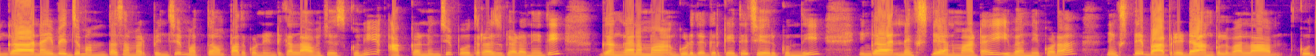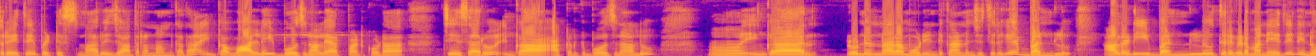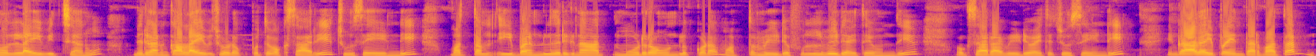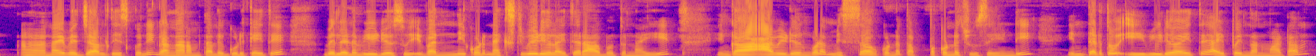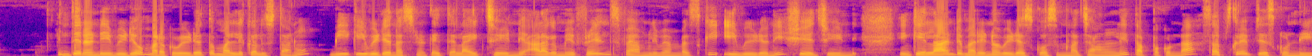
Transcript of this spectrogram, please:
ఇంకా నైవేద్యం అంతా సమర్పించి మొత్తం పదకొండింటికల్లా ఆవ చేసుకుని అక్కడి నుంచి పోతురాజు గడ అనేది గంగానమ్మ గుడి దగ్గరికి అయితే చేరుకుంది. ఇంకా నెక్స్ట్ డే అనమాట ఇవన్నీ కూడా. నెక్స్ట్ డే బాపిరెడ్డి అంకుల్ వాళ్ళ కూతురు అయితే పెట్టిస్తున్నారు ఈ జాతర అన్నాను కదా. ఇంకా వాళ్ళే భోజనాలు ఏర్పాటు కూడా చేశారు. ఇంకా అక్కడికి భోజనాలు ఇంకా రెండున్నర మూడింటి కాడ నుంచి తిరిగే బండ్లు. ఆల్రెడీ ఈ బండ్లు తిరగడం అనేది నేను లైవ్ ఇచ్చాను. మీరు కనుక ఆ లైవ్ చూడకపోతే ఒకసారి చూసేయండి. మొత్తం ఈ బండ్లు తిరిగిన మూడు రౌండ్లకు కూడా మొత్తం వీడియో ఫుల్ వీడియో అయితే ఉంది. ఒకసారి ఆ వీడియో అయితే చూసేయండి. ఇంకా అది అయిపోయిన తర్వాత నైవేద్యాలు తీసుకొని గంగానమ్మ తల్లి గుడికి అయితే వెళ్ళిన వీడియోస్ ఇవన్నీ కూడా నెక్స్ట్ వీడియోలు అయితే రాబోతున్నాయి. ఇంకా ఆ వీడియోని కూడా మిస్ అవ్వకుండా తప్పకుండా చూసేయండి. ఇంతటితో ఈ వీడియో అయితే అయిపోయిందనమాట ఇంతేనండి ఈ వీడియో. మరొక వీడియోతో మళ్ళీ కలుస్తాను. మీకు ఈ వీడియో నచ్చినట్లయితే లైక్ చేయండి. అలాగే మీ ఫ్రెండ్స్ ఫ్యామిలీ మెంబర్స్కి ఈ వీడియోని షేర్ చేయండి. ఇంకెలాంటి మరెన్నో వీడియోస్ కోసం నా ఛానల్ని తప్పకుండా సబ్స్క్రైబ్ చేసుకోండి.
